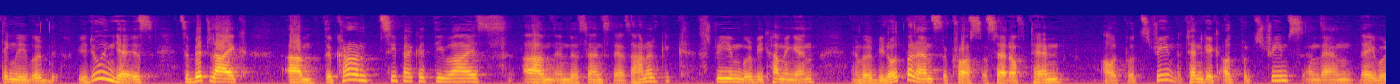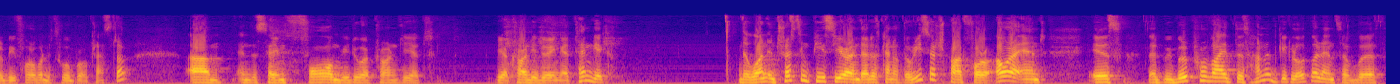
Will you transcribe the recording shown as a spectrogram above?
thing we will be doing here is it's a bit like um, the current cPacket device um, in the sense there's a 100 gig stream will be coming in and will be load balanced across a set of 10 output stream, 10 gig output streams, and then they will be forwarded to a Bro cluster. Um, in the same form we do currently at, we are currently doing at 10 gig. The one interesting piece here, and that is kind of the research part for our end, is that we will provide this 100 gig load balancer with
